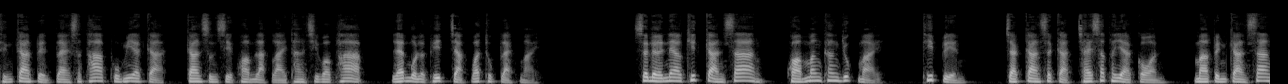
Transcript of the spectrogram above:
ถึงการเปลี่ยนแปลงสภาพภูมิอากาศ การสูญเสียความหลากหลายทางชีวภาพ และมลพิษจากวัตถุแปลกใหม่ เสนอแนวคิดการสร้างความมั่งคั่งยุคใหม่ ที่เปลี่ยนจากการสกัดใช้ทรัพยากร มาเป็นการสร้าง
